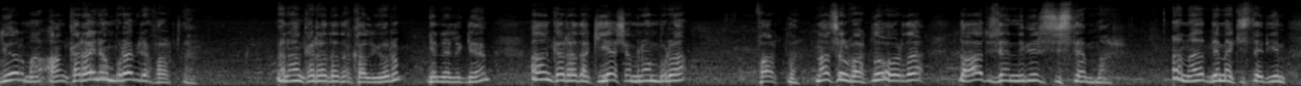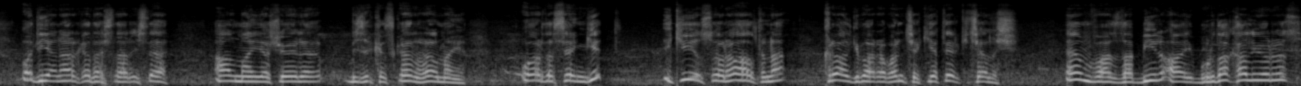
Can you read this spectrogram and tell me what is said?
diyorum ha Ankara ile bura bile farklı. Ben Ankara'da da kalıyorum genellikle. Ankara'daki yaşamla bura farklı. Nasıl farklı? Orada daha düzenli bir sistem var. Ama demek istediğim o diyen arkadaşlar işte Almanya şöyle bizi kıskanır Almanya. Orada sen git iki yıl sonra altına kral gibi arabanı çek yeter ki çalış. En fazla bir ay burada kalıyoruz.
